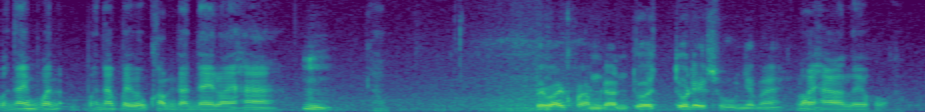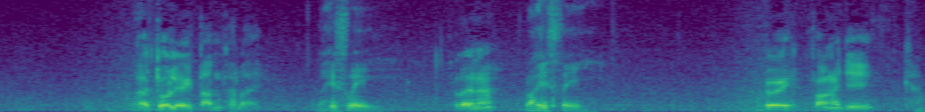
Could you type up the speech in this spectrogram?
วันนั้นวันวันนั้นไปวัดความดันได้ร้อยห้าอืมครับ ไปวัดความดันตัวตัวเลขสูงใช่ไหมร้อยห้าเลยหกครับตัวเลขต่ำเท่าไหร่ร้อยสี่เท่าไหร่นะร้อยสี่เฮ้ยฟังให้ดีครับ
